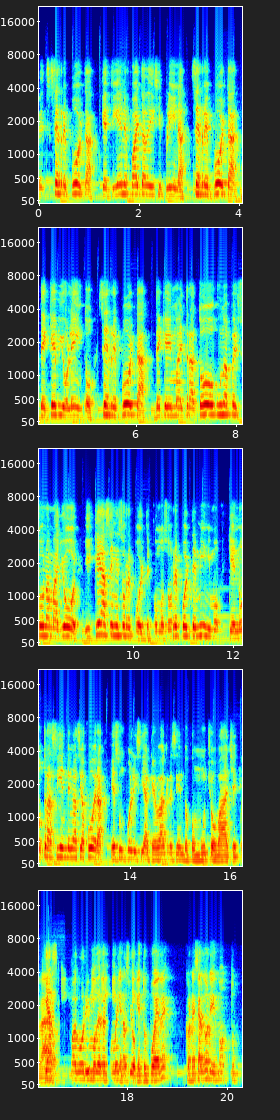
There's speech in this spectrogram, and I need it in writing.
eh, se reporta que tiene falta de disciplina, se reporta de que es violento, se reporta de que maltrató una persona mayor y ¿Qué hacen esos reportes? Como son reportes mínimos que no trascienden hacia afuera, es un policía que va creciendo con mucho bache. Claro, y, algoritmo de recomendación. Y que, tú puedes, con ese algoritmo, tú,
